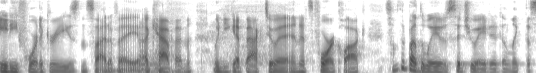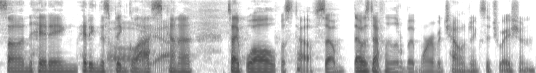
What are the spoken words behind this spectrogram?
84 degrees inside of a, a, cabin when you get back to it and it's four o'clock something about the way it was situated and like the sun hitting hitting this big oh, glass yeah. kind of type wall was tough so that was definitely a little bit more of a challenging situation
